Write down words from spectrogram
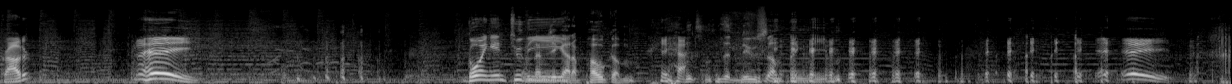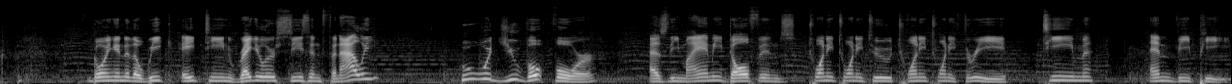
Crowder, Hey, going into the Sometimes you got to poke them Yeah. to do something. mean. hey. going into the Week 18 regular season finale, who would you vote for as the Miami Dolphins 2022-2023 team MVP?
